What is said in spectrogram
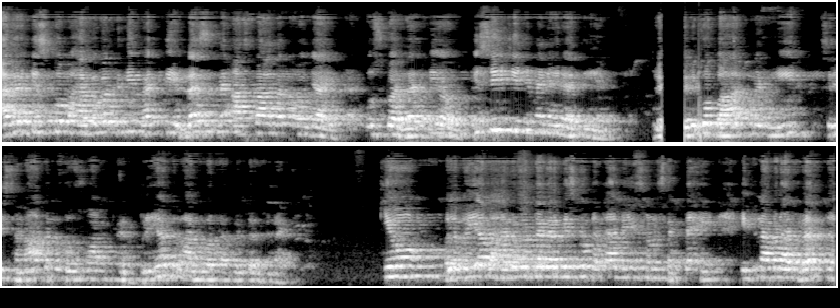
अगर किसको भागवत की भक्ति रस में आस्वादन हो जाए, उसको रति और किसी चीज़ में नहीं रहती है। को बाद में भी श्री सनातन गोस्वामी फिर बृहद भागवत अमृत बनाए क्यों? बोले, भैया, भागवत अगर किसको कथा नहीं, सुन सकते हैं। इतना बड़ा ग्रंथ,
